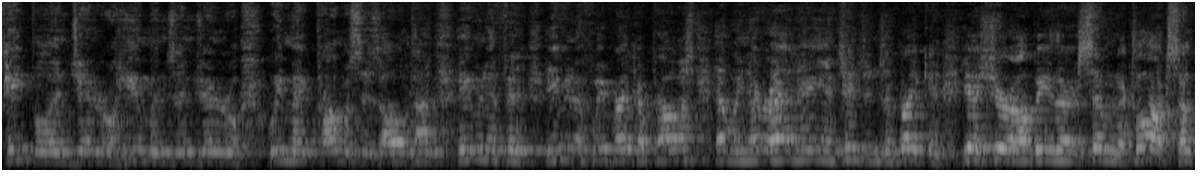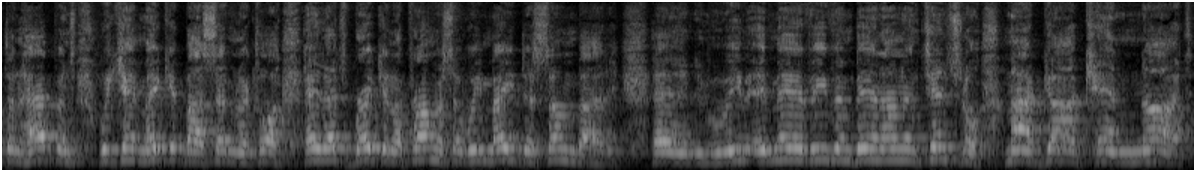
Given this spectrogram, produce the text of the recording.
People in general, humans in general, we make promises all the time. Even if it, even if we break a promise that we never had any intentions of breaking. Yeah, sure, I'll be there at seven o'clock. Something happens, we can't make it by seven o'clock. Hey, that's breaking a promise that we made to somebody, and we, it may have even been unintentional. My God cannot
